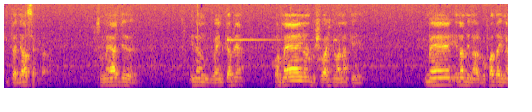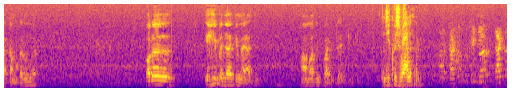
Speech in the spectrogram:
ਕੀਤਾ ਜਾ ਸਕਦਾ। ਸੋ ਮੈਂ ਅੱਜ ਇਹਨਾਂ ਨੂੰ ਜੁਆਇਨ ਕਰ ਰਿਹਾ ਔਰ ਮੈਂ ਇਹਨਾਂ ਨੂੰ ਵਿਸ਼ਵਾਸ ਦਿਵਾਉਣਾ ਕਿ ਮੈਂ ਇਹਨਾਂ ਦੇ ਨਾਲ ਵਫਾਦਾਰੀ ਨਾਲ ਕੰਮ ਕਰੂੰਗਾ। ਔਰ ਇਹੀ ਵਜ੍ਹਾ ਕਿ ਮੈਂ ਅੱਜ ਆਮ ਆਦਮੀ ਪਾਰਟੀ ਜੁਆਇਨ ਕੀਤੀ। ਜੀ ਕੋਈ ਸਵਾਲ ਹੈ ਤੁਹਾਡਾ? Doctor Sukhi ji doctor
